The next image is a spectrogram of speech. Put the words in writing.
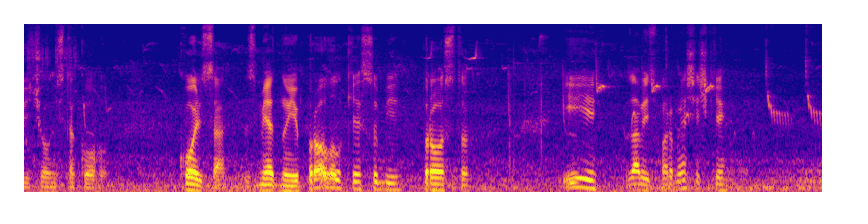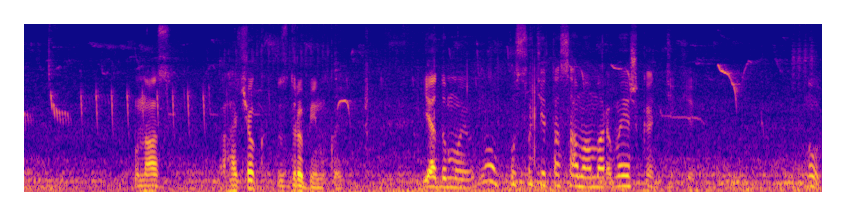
від чогось такого. Кольця з м'ядної проволоки собі просто. І замість мармишечки у нас гачок з дробінкою. Я думаю, ну, по суті, та сама мармишка, тільки. Ну,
